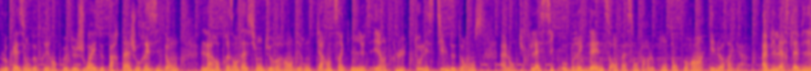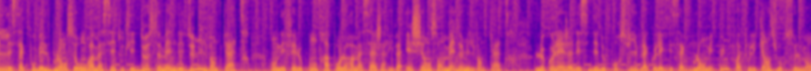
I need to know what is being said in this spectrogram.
l'occasion d'offrir un peu de joie et de partage aux résidents. La représentation durera environ 45 minutes et inclut tous les styles de danse, allant du classique au breakdance en passant par le contemporain et le raga. À Villers-la-Ville, les sacs poubelles blancs seront ramassés toutes les deux semaines dès 2024. En effet, le contrat pour le ramassage arrive à échéance en mai 2024. Le collège a décidé de poursuivre la collecte des sacs blancs, mais une fois tous les 15 jours seulement,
